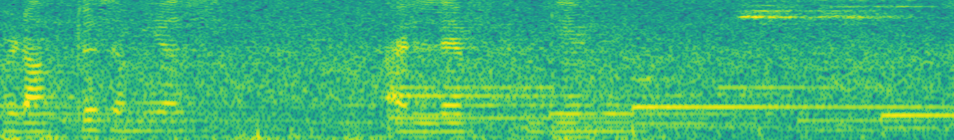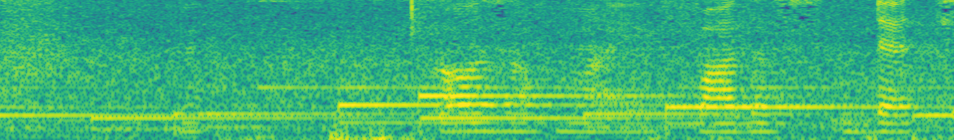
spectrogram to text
But after some years, I left gaming because of my father's death.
